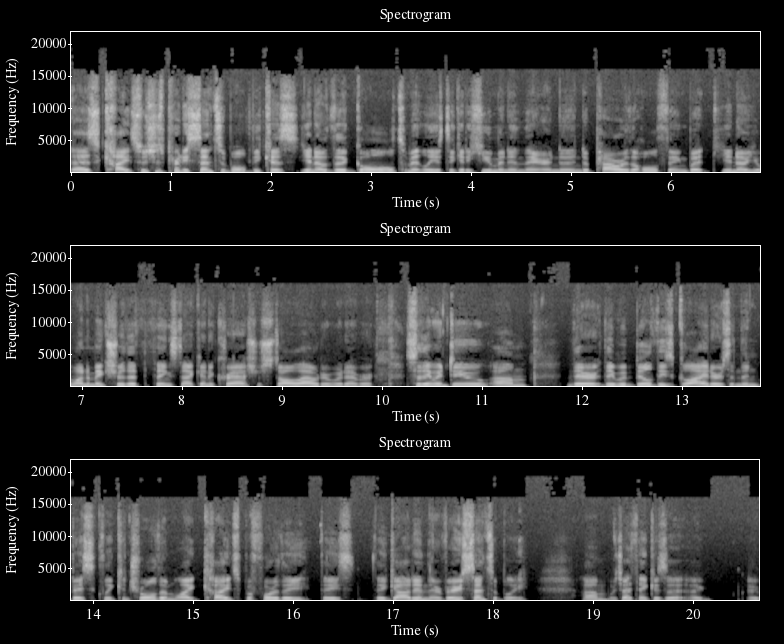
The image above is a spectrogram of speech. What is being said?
as kites, which is pretty sensible because you know the goal ultimately is to get a human in there and then to power the whole thing. But you know you want to make sure that the thing's not going to crash or stall out or whatever. So they would do um, their they would build these gliders and then basically control them like kites before they they they got in there very sensibly, um, which I think is a, a, a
